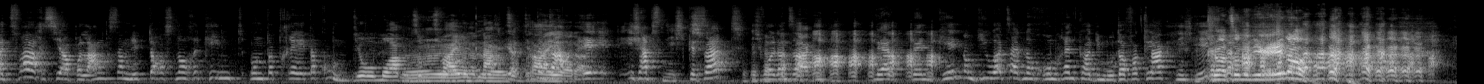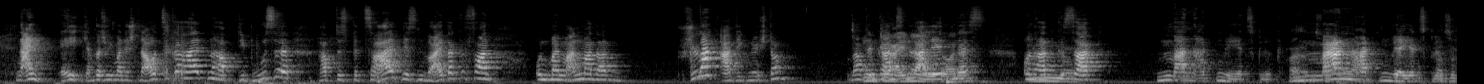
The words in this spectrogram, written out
jetzt fahren Sie aber langsam nicht, dass noch ein Kind unter Träder kommt. Jo, morgens um Ja, zwei ja, oder genau. nachts Ja, um drei, oder? äh, Ich hab's nicht gesagt. Ich wollte dann sagen, wer, wenn ein Kind um die Uhrzeit noch rumrennt, gehört die Mutter verklagt, nicht ich. Gehört sondern die Räder. Nein, ey, ich habe natürlich meine Schnauze gehalten, habe die Buße, habe das bezahlt, wir sind weitergefahren und mein Mann war dann schlagartig nüchtern nach dem ganzen Erlebnis und hat gesagt, Mann, hatten wir jetzt Glück. das war Mann, hatten wir jetzt Glück. Also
